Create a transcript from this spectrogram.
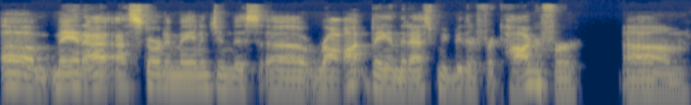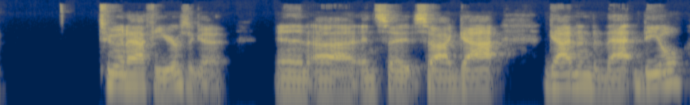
um, man, I, I, started managing this uh, rock band that asked me to be their photographer um, two and a half years ago. And uh, and so so I got got into that deal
